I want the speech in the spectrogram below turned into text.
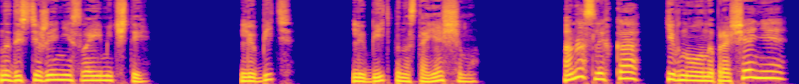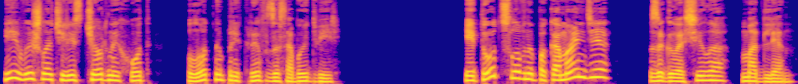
на достижение своей мечты. Любить, любить по-настоящему. Она слегка кивнула на прощание и вышла через черный ход, плотно прикрыв за собой дверь. И тут, словно по команде, заголосила Мадлен.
